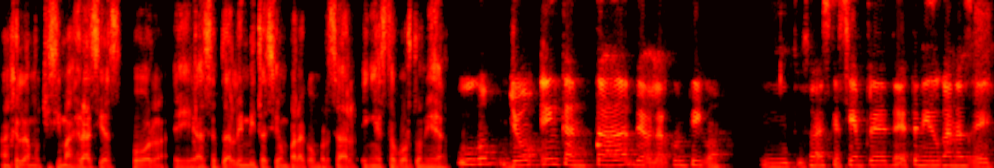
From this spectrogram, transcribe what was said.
Ángela, muchísimas gracias por eh, aceptar la invitación para conversar en esta oportunidad. Hugo, yo encantada de hablar contigo. tú sabes que siempre he tenido ganas de,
